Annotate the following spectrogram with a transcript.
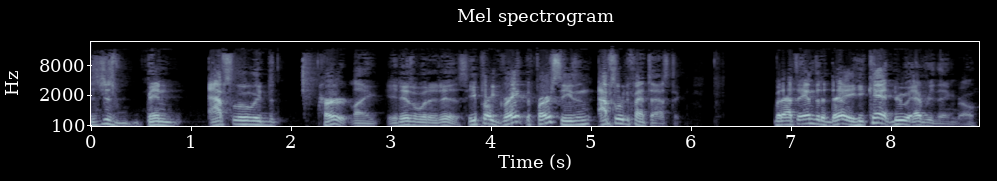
has just been absolutely hurt. Like it is what it is. He played great the first season, absolutely fantastic. But at the end of the day, he can't do everything, bro.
